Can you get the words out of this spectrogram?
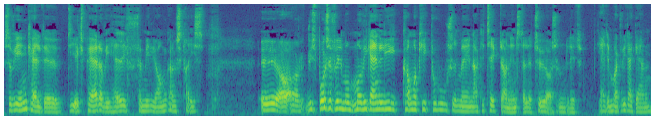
Så vi indkaldte øh, de eksperter, vi havde i familie- og omgangskreds. Øh, og, og vi spurgte selvfølgelig, må, må vi gerne lige komme og kigge på huset med en arkitekt og en installatør og sådan lidt. Ja, det måtte vi da gerne.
